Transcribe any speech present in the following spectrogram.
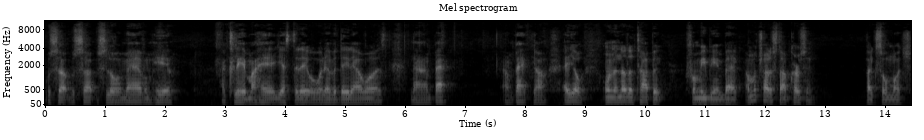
What's up? What's up? It's Lord Mav. I'm here. I cleared my head yesterday or whatever day that was. Now I'm back. I'm back, y'all. Hey, yo, on another topic for me being back, I'm gonna try to stop cursing like so much.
